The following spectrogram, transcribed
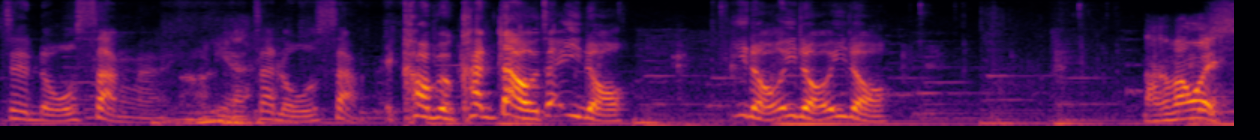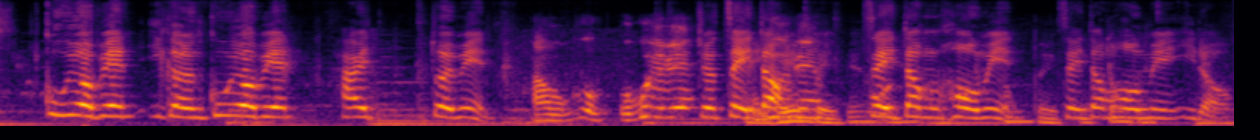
在楼上啊！你啊，在楼上。哎，靠，没有看到，我在一楼，一楼，一楼，一楼。哪个方位？顾右边，一个人顾右边，他在对面，啊，我顾，我顾右边。就这一栋这一栋后面这一栋后面一楼。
